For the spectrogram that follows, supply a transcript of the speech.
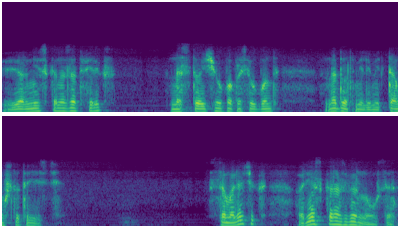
«Вернись-ка назад, Феликс», — настойчиво попросил Бонд. «Над отмелями там что-то есть». Самолетик резко развернулся.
